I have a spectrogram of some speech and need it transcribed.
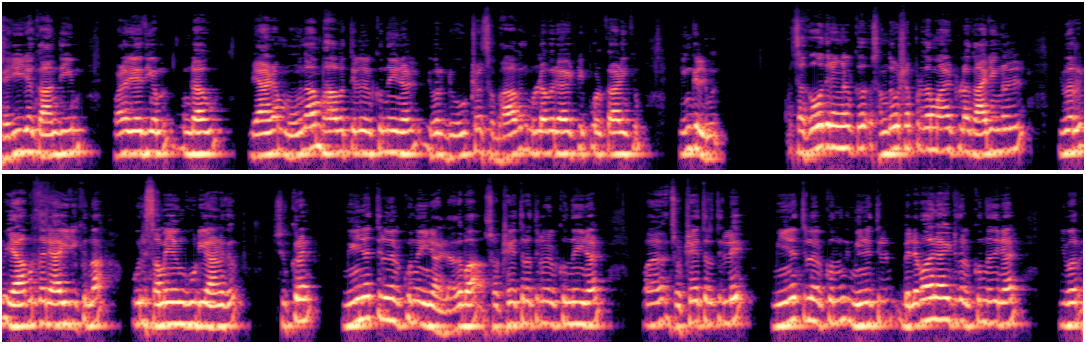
ശരീരകാന്തിയും വളരെയധികം ഉണ്ടാകും. വ്യാഴം മൂന്നാം ഭാവത്തിൽ നിൽക്കുന്നതിനാൽ ഇവർ രൂക്ഷ സ്വഭാവമുള്ളവരായിട്ട് ഇപ്പോൾ കാണിക്കും. എങ്കിലും സഹോദരങ്ങൾക്ക് സന്തോഷപ്രദമായിട്ടുള്ള കാര്യങ്ങളിൽ ഇവർ വ്യാപൃതരായിരിക്കുന്ന ഒരു സമയം കൂടിയാണിത് ശുക്രൻ മീനത്തിൽ നിൽക്കുന്നതിനാൽ അഥവാ സ്വക്ഷേത്രത്തിൽ നിൽക്കുന്നതിനാൽ സ്വക്ഷേത്രത്തിലെ മീനത്തിൽ നിൽക്കുന്ന മീനത്തിൽ ബലവാനായിട്ട് നിൽക്കുന്നതിനാൽ ഇവർ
